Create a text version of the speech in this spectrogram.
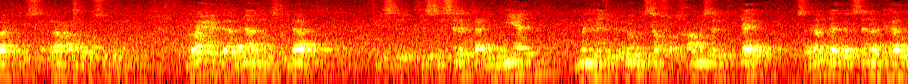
والصلاة والسلام على رسول الله. نرحب بأبنائنا الطلاب في في السلسلة التعليمية منهج العلوم الصف الخامس الابتدائي. سنبدأ درسنا بهذا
